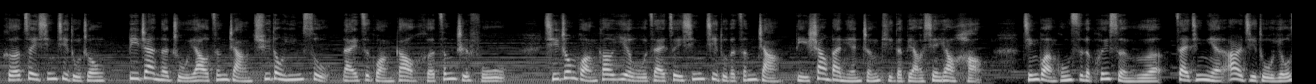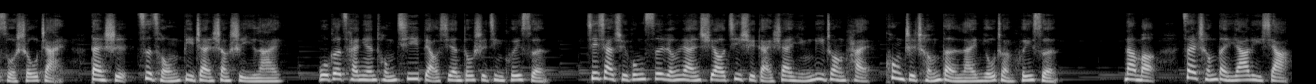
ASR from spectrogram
和最新季度中，B 站的主要增长驱动因素来自广告和增值服务。其中广告业务在最新季度的增长比上半年整体的表现要好。尽管公司的亏损额在今年二季度有所收窄，但是自从 B 站上市以来，五个财年同期表现都是净亏损。接下去公司仍然需要继续改善盈利状态，控制成本来扭转亏损。那么在成本压力下，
